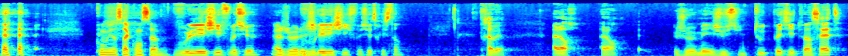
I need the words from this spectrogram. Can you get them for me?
Combien ça consomme? Vous voulez les chiffres, monsieur? Ah, je veux les Vous voulez chiffres. les chiffres, monsieur Tristan? Très bien. Alors, alors, je mets juste une toute petite pincette.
